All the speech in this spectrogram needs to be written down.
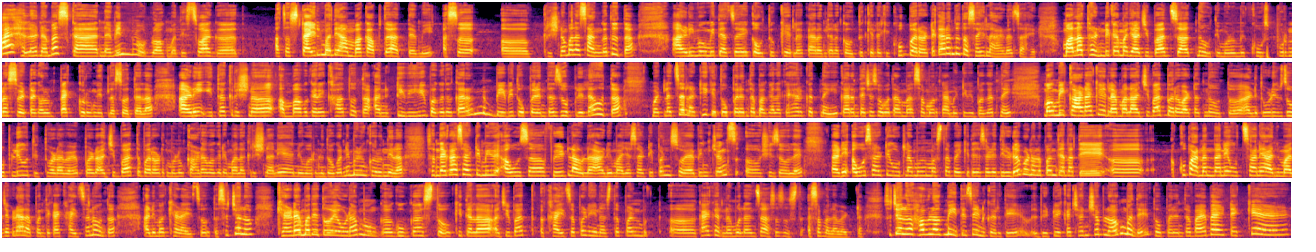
Hi hello नमस्कार. नवीन ब्लॉगमध्ये स्वागत. आता स्टाईलमध्ये आंबा कापतोय आत्या मी. असं कृष्ण मला सांगत होता आणि मग मी त्याचं हे कौतुक केलं कारण त्याला कौतुक केलं की खूप बरं वाटतं कारण तो तसाही लहानच आहे. मला थंडी काय माझी अजिबात जात नव्हती म्हणून मी खूप पूर्ण स्वेटर घालून पॅक करून घेतलं स्वतःला. आणि इथं कृष्ण आंबा वगैरे खात होता आणि टी व्हीही बघत होता कारण बेबी तोपर्यंत झोपलेला होता. म्हटलं चला ठीक आहे तोपर्यंत बघायला काही हरकत नाही कारण त्याच्यासोबत आम्हा समोर काय आम्ही टी व्ही बघत नाही. मग मी काढा केला मला अजिबात बरं वाटत नव्हतं आणि थोडी झोपली होती थोडा वेळ पण अजिबात बरं वाटत म्हणून काढा वगैरे मला कृष्णाने आणि वरून दोघांनी मिळून करून दिला. संध्याकाळसाठी मी आऊचा फीड लावला आणि माझ्यासाठी पण सोयाबीन चंक्स शिजवलं आहे आणि आऊसाठी उठला म्हणून मस्तपैकी त्याच्यासाठी धिरडं बनवलं पण त्याला ते खूप आनंदाने उत्साहाने आज माझ्याकडे आला पण ते काय खायचं नव्हतं. आणि मग खेळायचं होतं. तसं चलो खेळण्यामध्ये तो एवढा मुग गुग्गा असतो की त्याला अजिबात खायचं पण हे नसतं पण काय करणं मुलांचं असंच असतं असं मला वाटतं. सो चलो हा व्लॉग मी इथे सेंड करते. भेटू एका छानशा ब्लॉगमध्ये तोपर्यंत बाय बाय टेक केअर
